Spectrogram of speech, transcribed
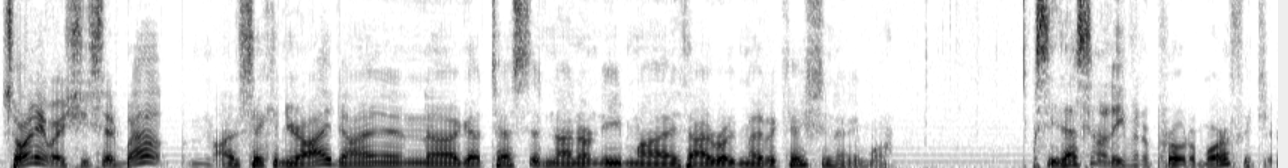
So anyway, she said, "Well, I was taking your iodine and uh, got tested, and I don't need my thyroid medication anymore." See, that's not even a protomorphogen.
